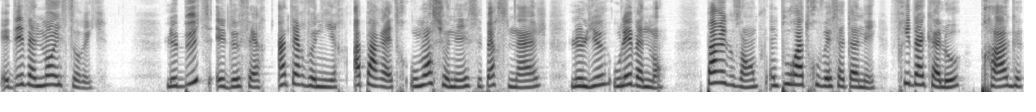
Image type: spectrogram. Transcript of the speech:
et d'événements historiques. Le but est de faire intervenir, apparaître ou mentionner ce personnage, le lieu ou l'événement. Par exemple, on pourra trouver cette année Frida Kahlo, Prague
